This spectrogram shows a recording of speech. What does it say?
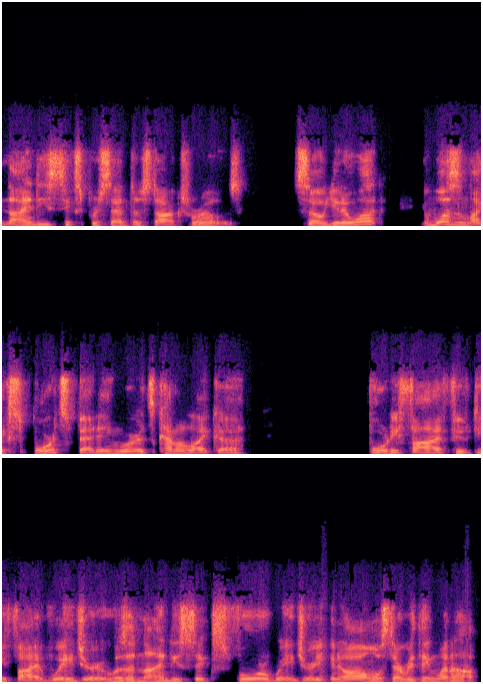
96% of stocks rose. So, you know what? It wasn't like sports betting where it's kind of like a 45 55 wager. It was a 96 4 wager. You know, almost everything went up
